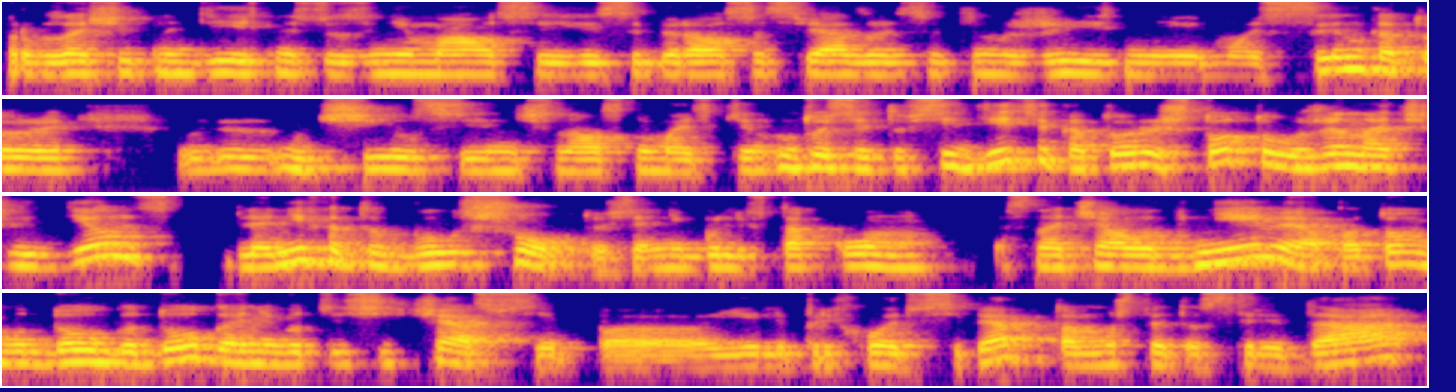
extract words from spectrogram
правозащитной деятельностью занимался и собирался связывать с этим жизнь. И мой сын, который учился и начинал снимать кино. Ну, то есть это все дети, которые что-то уже начали делать. Для них это был шок. То есть они были в таком сначала гневе, а потом вот долго-долго они вот и сейчас все еле приходят в себя, потому что это среда,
